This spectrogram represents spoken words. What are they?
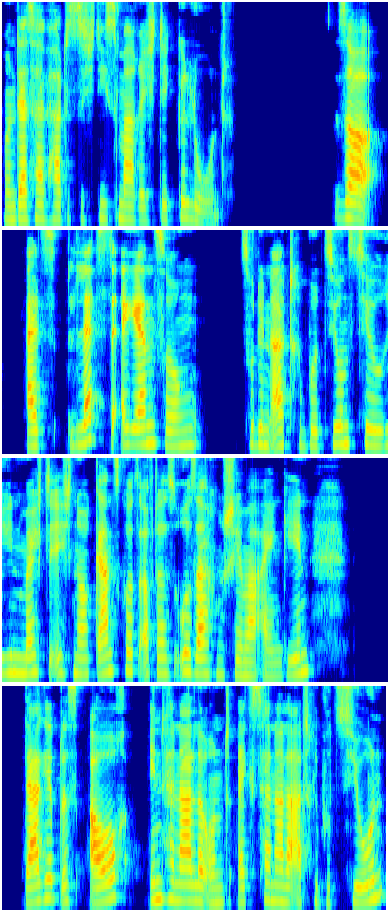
und deshalb hat es sich diesmal richtig gelohnt. So, als letzte Ergänzung zu den Attributionstheorien möchte ich noch ganz kurz auf das Ursachenschema eingehen. Da gibt es auch internale und externe Attribution,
